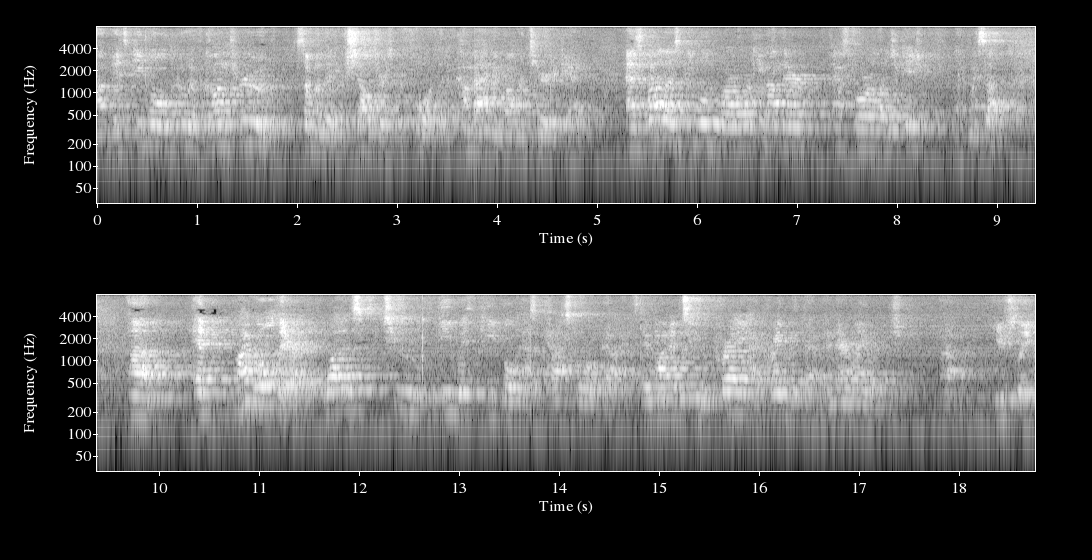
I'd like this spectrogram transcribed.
Um, it's people who have gone through some of the shelters before that have come back and volunteered again, as well as people who are working on their pastoral education like myself. Um, and my role there was to be with people as a pastoral guide. They wanted to pray, I prayed with them in their language. Um, usually,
